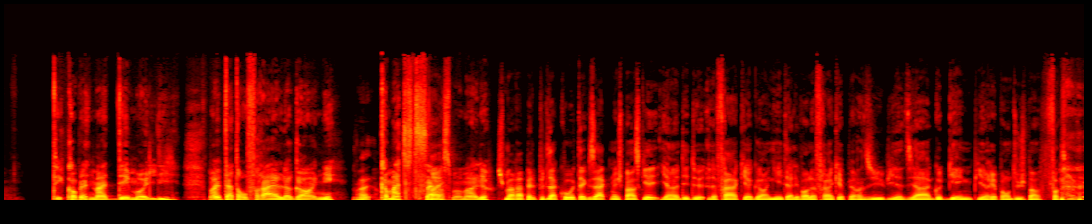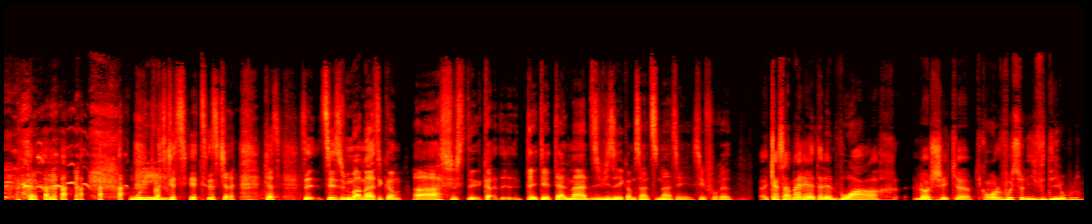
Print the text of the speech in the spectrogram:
t'es complètement démoli, mais en même temps, ton frère l'a gagné. Ouais. Comment tu te sens Ouais. à ce moment-là? Je me rappelle plus de la côte exacte, mais je pense qu'il y a un des deux, le frère qui a gagné, est allé voir le frère qui a perdu, puis il a dit ah good game, puis il a répondu je pense fuck you. Oui. Parce que c'est le moment c'est comme ah t'es tellement divisé comme sentiment, c'est c'est fou Quand sa mère est allée le voir, là, je sais que, qu'on le voit sur les vidéos, là,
